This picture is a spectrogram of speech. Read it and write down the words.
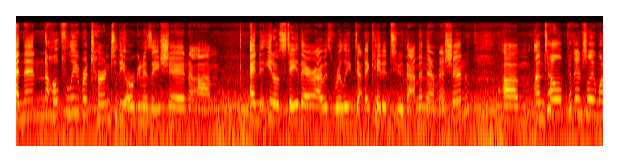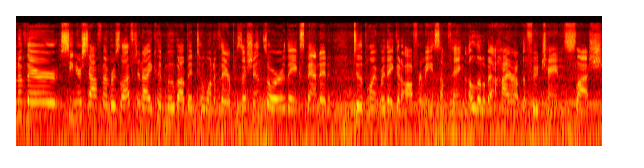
and then hopefully return to the organization. Um, and you know stay there i was really dedicated to them and their mission um, until potentially one of their senior staff members left and i could move up into one of their positions or they expanded to the point where they could offer me something a little bit higher up the food chain slash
